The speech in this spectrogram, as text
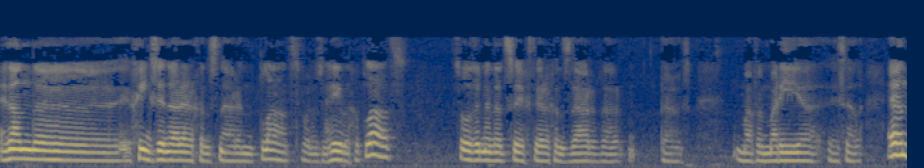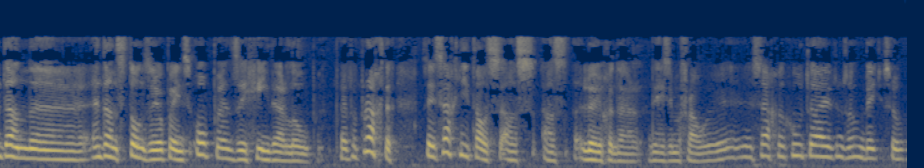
En dan uh, ging ze naar ergens, naar een plaats, is een heilige plaats, zoals men dat zegt, ergens daar, daar, maar van Maria, en dan, uh, en dan stond ze opeens op en ze ging daar lopen. Even prachtig. Zij zag niet als, als, als leugenaar, deze mevrouw. Ze zag er goed uit en zo, een beetje zo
